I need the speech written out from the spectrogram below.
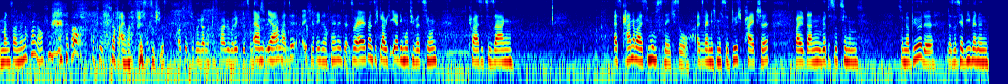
man soll mir noch mal laufen. Ah, okay. noch einmal bis zum Schluss. Okay, ich habe mir gerade noch die Frage überlegt. Jetzt Ähm, ja, vergessen. warte, ich rede noch weiter. So erhält man sich, glaube ich, eher die Motivation, quasi zu sagen, es kann, aber es muss nicht so, als wenn ich mich so durchpeitsche, weil dann wird es so zu einem so einer Bürde. Das ist ja wie wenn du einen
